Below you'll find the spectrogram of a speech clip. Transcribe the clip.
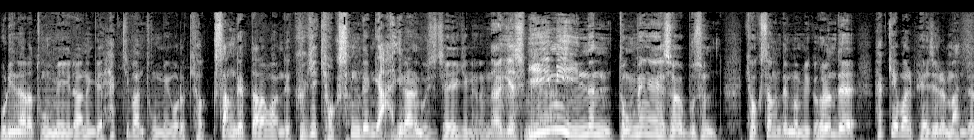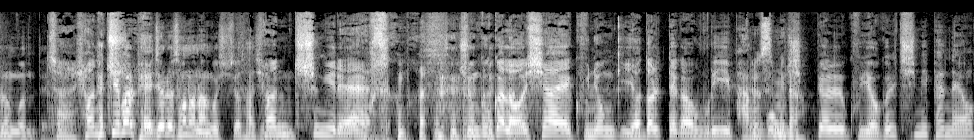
우리나라 동맹이라는 게핵 기반 동맹으로 격상됐다라고 하는데 그게 격상된 게 아니라는 거죠. 제 얘기는. 알겠습니다. 이미 있는 동맹에서 무슨 격상된 겁니까? 그런데 핵 개발 배제를 만드는 건데. 자, 현 핵 개발 배제를 선언한 것이죠, 사실은. 현충일에 중국과 러시아의 군용기 8대가 우리 방공 식별 구역을 침입했네요.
